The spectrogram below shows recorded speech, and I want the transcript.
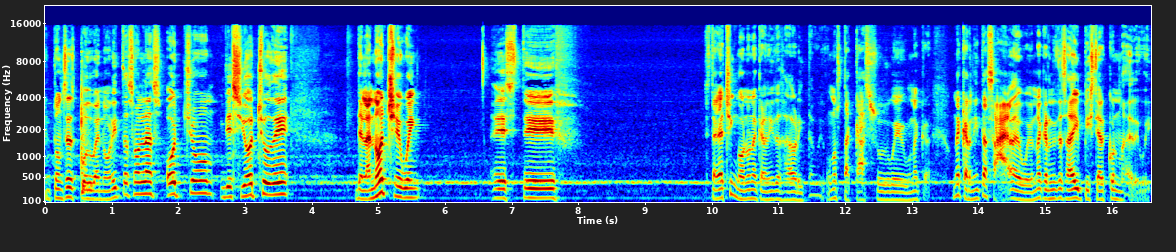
Entonces, pues bueno, ahorita son las 8.18 de, de la noche, güey. Este... Estaría chingón una carnita asada ahorita, güey. Unos tacazos, güey. Una, una carnita asada, güey. Una carnita asada y pistear con madre, güey.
